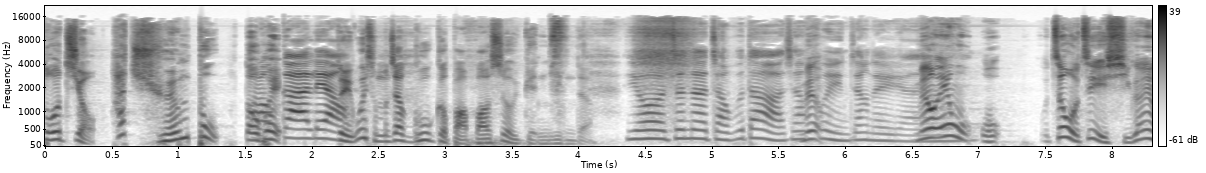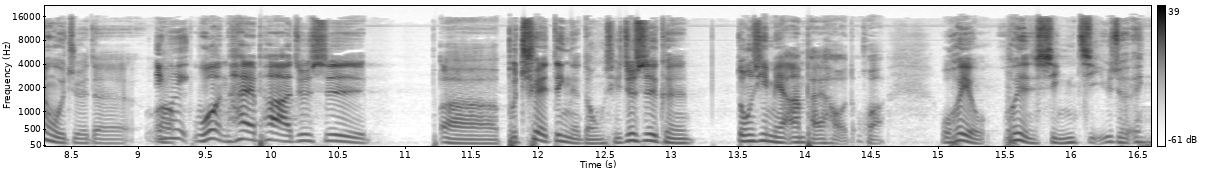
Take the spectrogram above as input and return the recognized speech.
多久，他全部都会对，为什么叫 Google 宝宝是有原因的？哟，真的找不到像傅颖这样的人。没有，因为我我我这我自己习惯，因为我觉得，呃因为我很害怕，就是呃不确定的东西，就是可能东西没安排好的话，我会有会很心急，就觉得哎、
